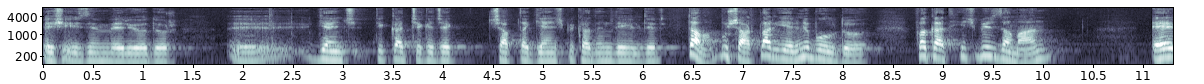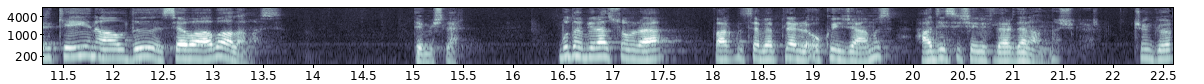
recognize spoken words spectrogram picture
eşi izin veriyordur, e, genç, dikkat çekecek çapta genç bir kadın değildir. Tamam bu şartlar yerini buldu. Fakat hiçbir zaman erkeğin aldığı sevabı alamaz demişler. Bu da biraz sonra farklı sebeplerle okuyacağımız hadisi şeriflerden anlaşılıyor. Çünkü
